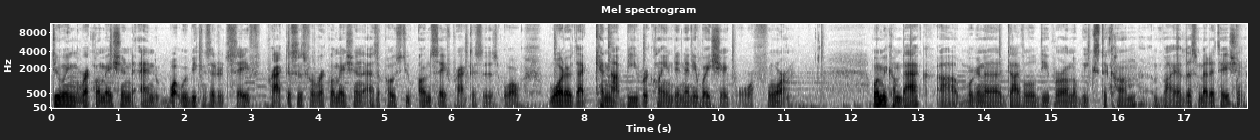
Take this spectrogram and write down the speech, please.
doing reclamation and what would be considered safe practices for reclamation as opposed to unsafe practices or water that cannot be reclaimed in any way, shape, or form. When we come back, uh, we're going to dive a little deeper on the weeks to come via this meditation.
